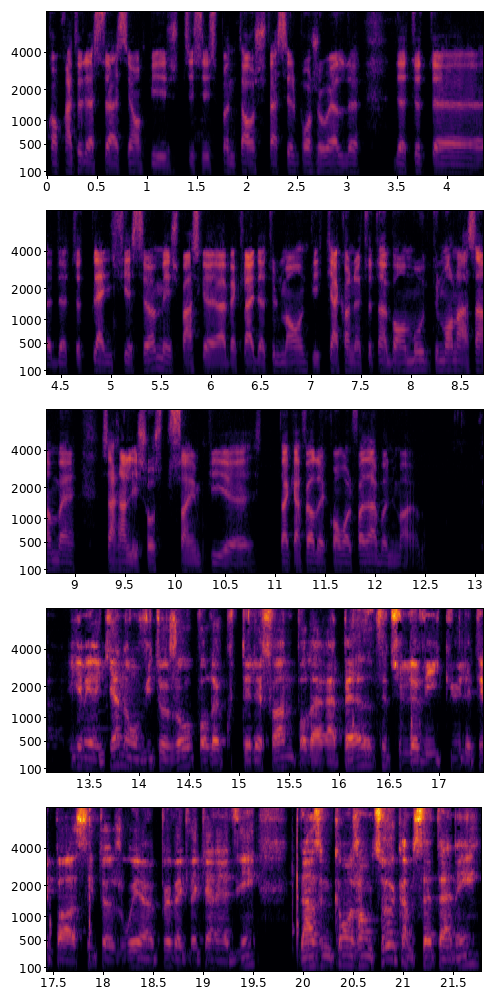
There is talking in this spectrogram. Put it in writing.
comprend toute la situation. Puis, c'est pas une tâche facile pour Joël tout, de tout planifier ça. Mais je pense qu'avec l'aide de tout le monde, puis quand on a tout un bon mood, tout le monde ensemble, ben, ça rend les choses plus simples. Puis, tant qu'à faire de quoi, on va le faire dans la bonne humeur. Ligue américaine, on vit toujours pour le coup de téléphone, pour le rappel. Tu, l'as vécu l'été passé, tu as joué un peu avec le Canadien. Dans une conjoncture comme cette année,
